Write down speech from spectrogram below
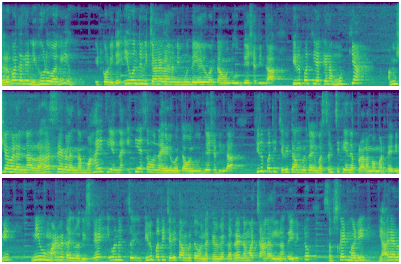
ಗರ್ಭದಲ್ಲಿ ನಿಗೂಢವಾಗಿ ಇಟ್ಕೊಂಡಿದೆ. ಈ ಒಂದು ವಿಚಾರಗಳನ್ನು ನಿಮ್ಮ ಮುಂದೆ ಹೇಳುವಂತಹ ಒಂದು ಉದ್ದೇಶದಿಂದ ತಿರುಪತಿಯ ಕೆಲ ಮುಖ್ಯ ಅಂಶಗಳನ್ನ, ರಹಸ್ಯಗಳನ್ನ, ಮಾಹಿತಿಯನ್ನ, ಇತಿಹಾಸವನ್ನ ಹೇಳುವಂಥ ಒಂದು ಉದ್ದೇಶದಿಂದ ತಿರುಪತಿ ಚರಿತಾಮೃತ ಎಂಬ ಸಂಚಿಕೆಯನ್ನ ಪ್ರಾರಂಭ ಮಾಡ್ತಾ ಇದ್ದೀನಿ. ನೀವು ಮಾಡಬೇಕಾಗಿರೋದು ಇಷ್ಟೇ. ಈ ಒಂದು ತಿರುಪತಿ ಚರಿತಾಮೃತವನ್ನು ಕೇಳಬೇಕಾದ್ರೆ ನಮ್ಮ ಚಾನಲನ್ನು ದಯವಿಟ್ಟು ಸಬ್ಸ್ಕ್ರೈಬ್ ಮಾಡಿ. ಯಾರ್ಯಾರು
